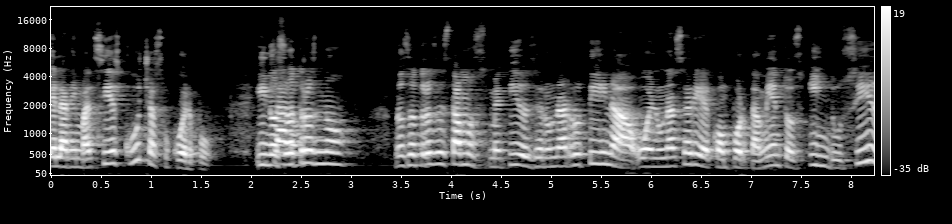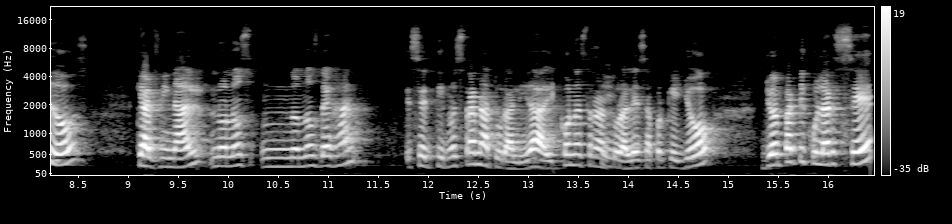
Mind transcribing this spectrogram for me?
el animal sí escucha su cuerpo y nosotros no. Nosotros estamos metidos en una rutina o en una serie de comportamientos inducidos que al final no nos, no nos dejan sentir nuestra naturalidad, y con nuestra naturaleza, porque yo, yo en particular sé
